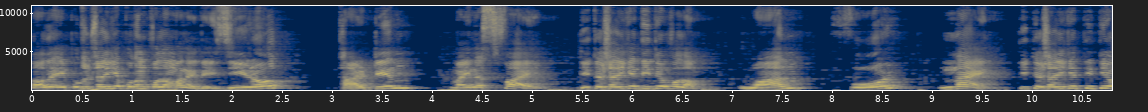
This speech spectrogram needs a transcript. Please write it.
তাহলে এই প্রথম সারিকে প্রথম কলাম বানাই দিই। জিরো থার্টিন মাইনাস ফাইভ দ্বিতীয় সারিকে দ্বিতীয় কলাম। ওয়ান ফোর নাইন তৃতীয় সারিকে তৃতীয়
